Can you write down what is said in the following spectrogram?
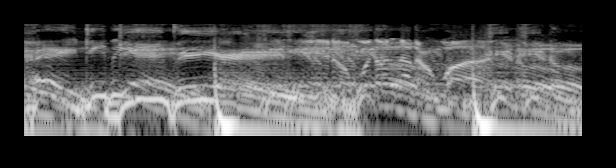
Hey, DBA. DBA. Hit him with another one. Hit him.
